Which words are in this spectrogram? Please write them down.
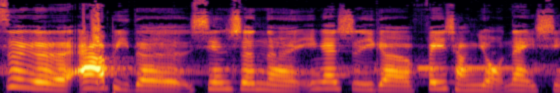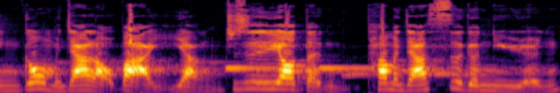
这个 Abby 的先生呢，应该是一个非常有耐心，跟我们家老爸一样，就是要等他们家四个女人，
